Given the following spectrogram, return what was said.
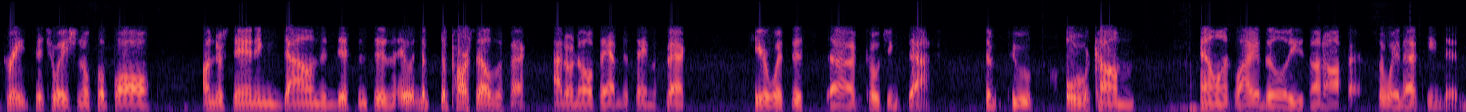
great situational football, understanding downs and distances. It, the, the Parcells effect. I don't know if they have the same effect here with this uh, coaching staff to, to overcome talent liabilities on offense the way that team did.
